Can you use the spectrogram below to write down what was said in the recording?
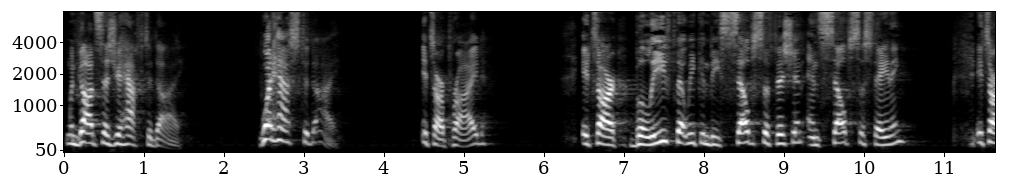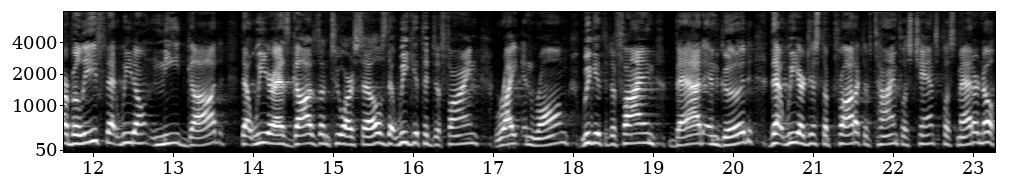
when God says you have to die, what has to die? It's our pride. It's our belief that we can be self sufficient and self sustaining. It's our belief that we don't need God, that we are as gods unto ourselves, that we get to define right and wrong, we get to define bad and good, that we are just a product of time plus chance plus matter. No,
